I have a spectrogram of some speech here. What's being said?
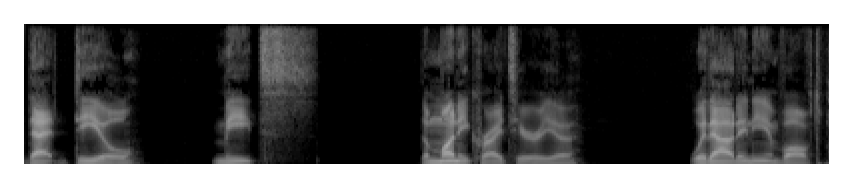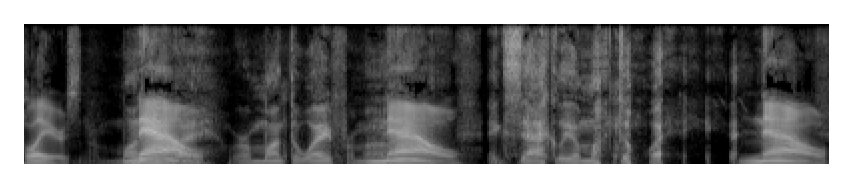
that deal meets the money criteria without any involved players. Now, away. we're a month away from uh, now, exactly a month away. now,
